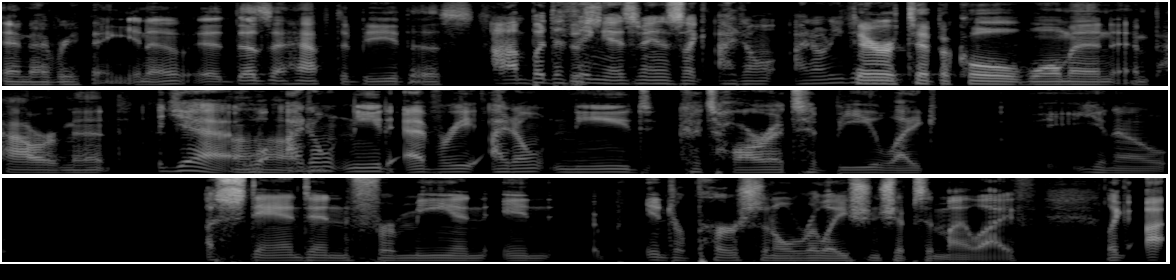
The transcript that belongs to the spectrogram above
and everything. You know, it doesn't have to be this um, but the thing is, man, is like I don't, I don't even. stereotypical woman empowerment. Yeah, well, I Um, don't need every. I don't need Katara to be like, you know, a stand-in for me in in interpersonal relationships in my life. Like, I,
